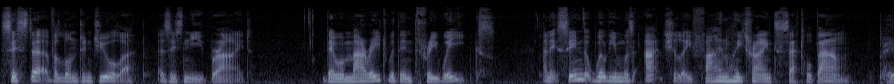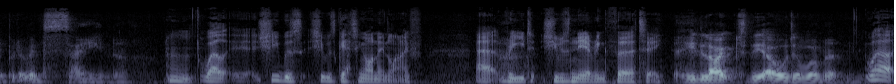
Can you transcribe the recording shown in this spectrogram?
sister of a London jeweller, as his new bride. They were married within three weeks, and it seemed that William was actually finally trying to settle down. People are insane. Well, uh, she was she was getting on in life. Uh, Reed, she was nearing thirty. He liked the older woman. Well,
